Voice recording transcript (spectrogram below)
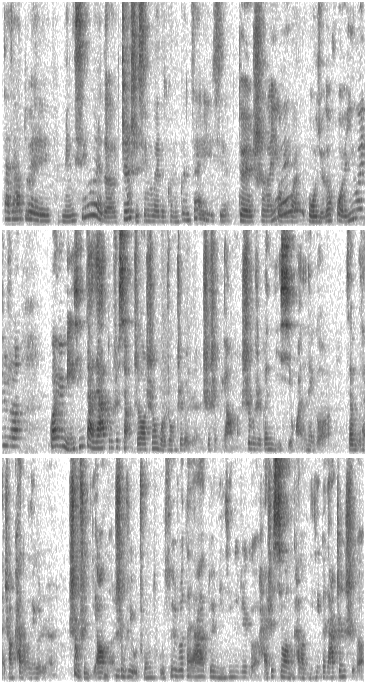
大家对明星类的真实性类的可能更在意一些，对，是的，因为？我觉得会，因为就是关于明星，大家都是想知道生活中这个人是什么样嘛，是不是跟你喜欢的那个在舞台上看到的那个人是不是一样的，是不是有冲突？所以说，大家对明星的这个还是希望能看到明星更加真实的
